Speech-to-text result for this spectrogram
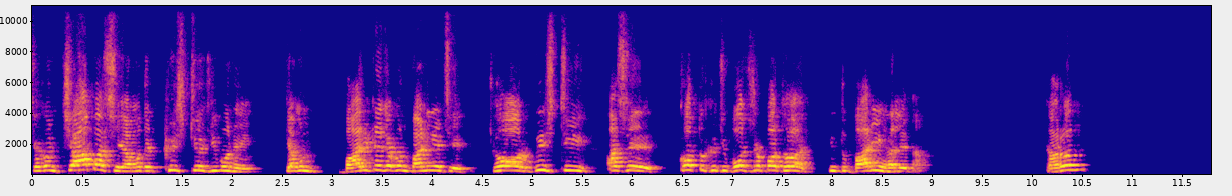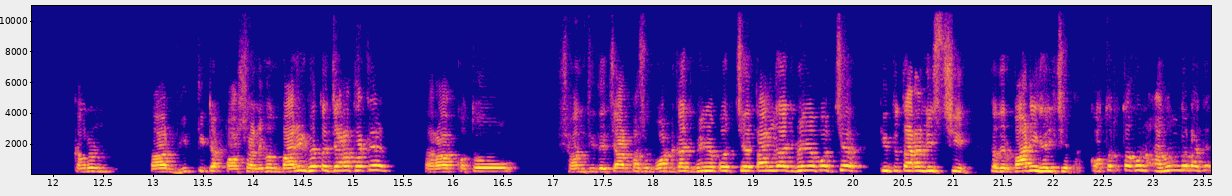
যখন চাপ আসে আমাদের খ্রিস্টীয় জীবনে, যেমন বাড়িটা যখন বানিয়েছে, ঝড়, বৃষ্টি আসে, কত কিছু বজ্রপাত হয়, কিন্তু বাড়ি হেলে না। কারণ কারণ তার ভিত্তিটা পাষাণ, এবং বাড়ির ভেতর যারা থাকে, তারা কত শান্তিতে চারপাশে বট গাছ ভেঙে পড়ছে, তাল গাছ ভেঙে পড়ছে, কিন্তু তারা নিশ্চিত তাদের বাড়ি হেলছে না। কতটা তখন আনন্দ লাগে?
